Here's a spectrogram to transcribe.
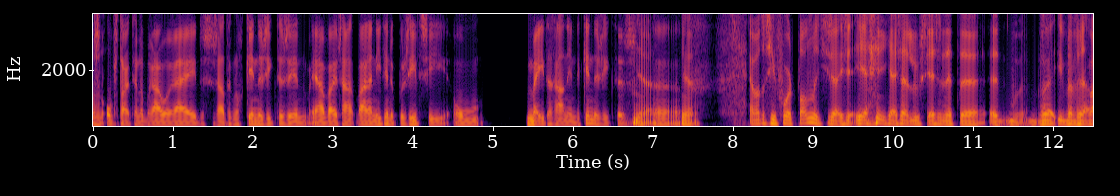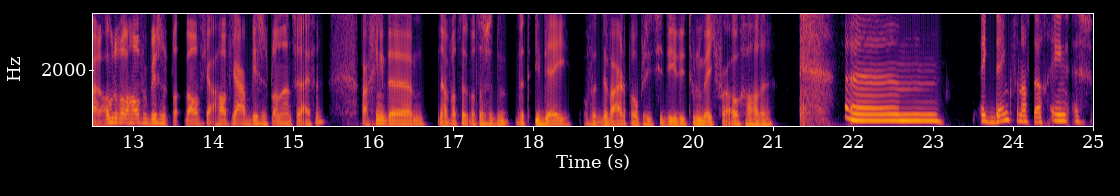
was een opstartende brouwerij, dus er zaten ook nog kinderziektes in. Maar ja, wij waren niet in de positie om mee te gaan in de kinderziektes. Ja, uh, ja. En wat is hier voor het plan? Want je zei, jij, jij zei, Loes, jij zei net, uh, we, we, waren ook nog wel een half, uur businessplan, half, jaar, half jaar businessplan aan het schrijven. Waar ging de, nou, wat, wat was het, het idee of de waardepropositie die jullie toen een beetje voor ogen hadden? Um, ik denk vanaf dag één is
